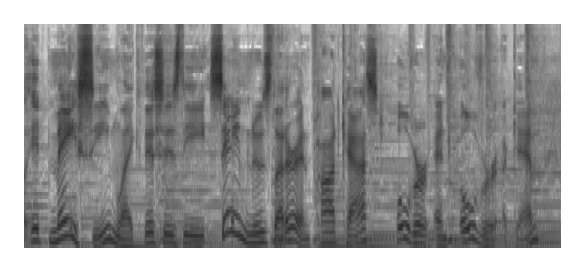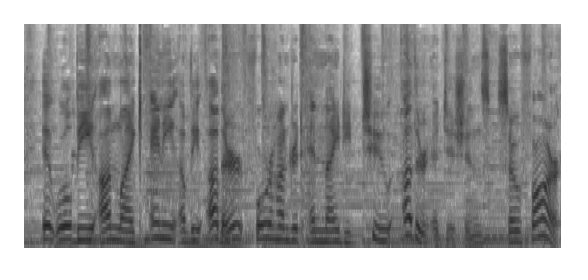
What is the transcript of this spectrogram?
it may seem like this is the same newsletter and podcast over and over again, it will be unlike any of the other 492 other editions so far.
